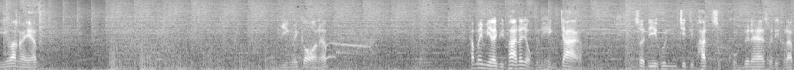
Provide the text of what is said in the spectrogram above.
นี้ว่าไงครับ ยิงไว้ก่อนครับ ถ้าไม่มีอะไรผิดพลาดน่าจะของคุณเฮงจ้าครับ สวัสดีคุณจิติพัฒน์สุขขุมด้วยนะฮะ สวัสดีครับ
